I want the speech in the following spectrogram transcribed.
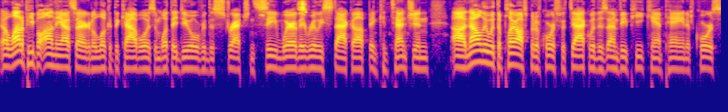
a lot of people on the outside are going to look at the Cowboys and what they do over the stretch and see where they really stack up in contention, uh, not only with the playoffs, but of course with Dak with his MVP campaign. Of course,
